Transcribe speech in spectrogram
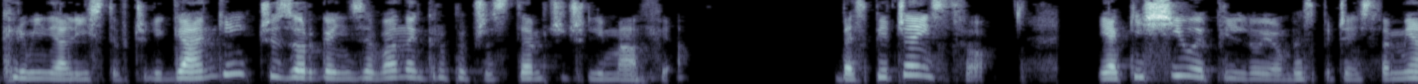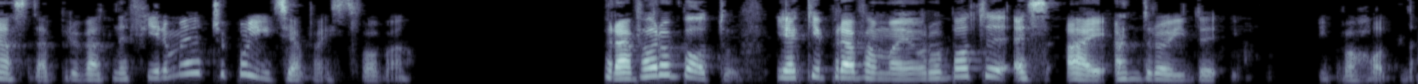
kryminalistów, czyli gangi, czy zorganizowane grupy przestępcze, czyli mafia? Bezpieczeństwo. Jakie siły pilnują bezpieczeństwa miasta? Prywatne firmy czy policja państwowa? Prawa robotów. Jakie prawa mają roboty, SI, androidy i pochodne?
